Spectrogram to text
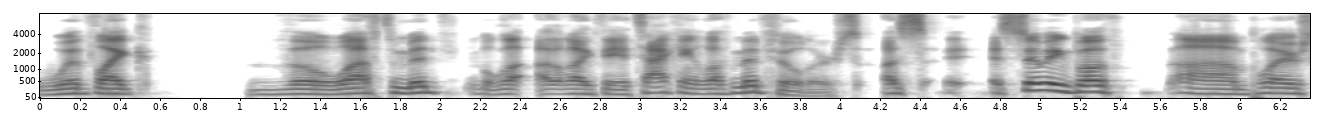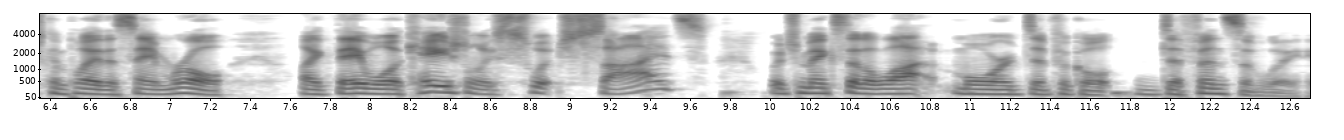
with like the left mid, like the attacking left midfielders. Assuming both um, players can play the same role, like they will occasionally switch sides, which makes it a lot more difficult defensively.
